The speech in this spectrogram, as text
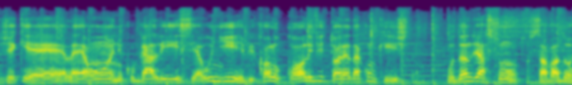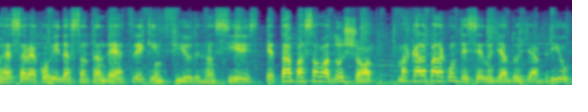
Jequié, Leônico, Galícia, Unirbe, Colo-Colo e Vitória da Conquista. Mudando de assunto, Salvador recebe a corrida Santander Track and Field Series, etapa Salvador Shopping. Marcada para acontecer no dia 2 de abril,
